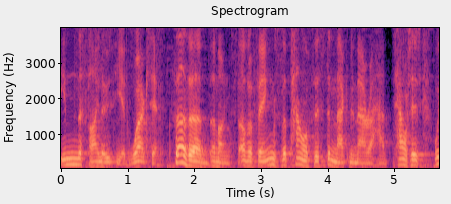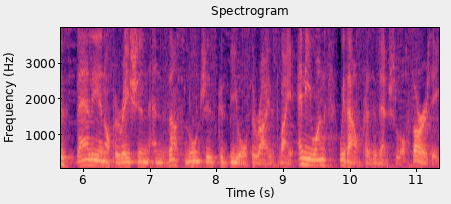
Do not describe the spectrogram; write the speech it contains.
in the silos he had worked in. Further, amongst other things, the PAL system McNamara had touted was barely in operation and thus launches could be authorized by anyone anyone without presidential authority.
